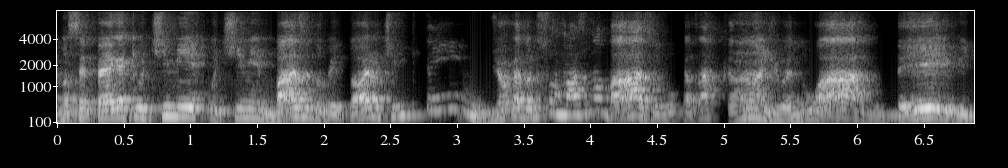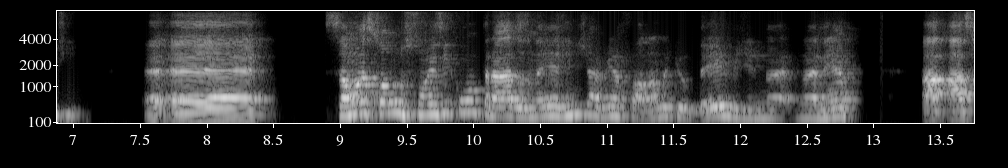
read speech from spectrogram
Você pega que o time, o time base do Vitória é um time que tem jogadores formados na base, o Lucas Arcanjo, o Eduardo, o David, é, é, são as soluções encontradas, né? E a gente já vinha falando que o David não é, não é nem a, a, a,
